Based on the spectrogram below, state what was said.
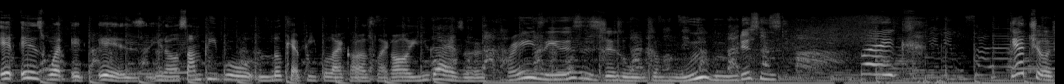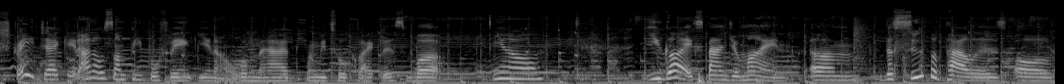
it is what it is. You know, some people look at people like us like, oh, you guys are crazy. This is just some woo woo. This is like, get your straight jacket. I know some people think, you know, we're mad when we talk like this, but, you know, you gotta expand your mind. Um, the superpowers of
